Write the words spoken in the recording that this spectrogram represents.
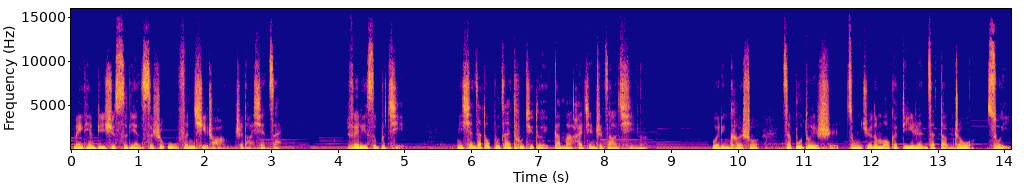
每天必须四点四十五分起床，直到现在。费里斯不解：“你现在都不在突击队，干嘛还坚持早起呢？”威林克说：“在部队时，总觉得某个敌人在等着我，所以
